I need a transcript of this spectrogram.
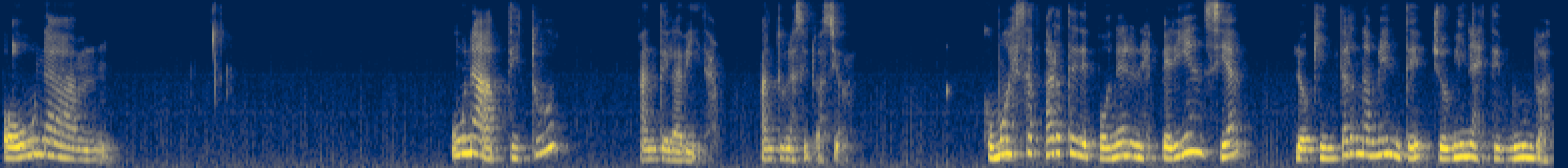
o una, una aptitud ante la vida, ante una situación. Como esa parte de poner en experiencia lo que internamente yo vine a este mundo a,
